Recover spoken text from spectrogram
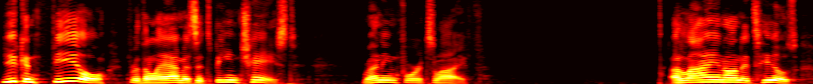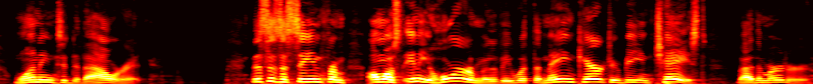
You can feel for the lamb as it's being chased, running for its life. A lion on its heels, wanting to devour it. This is a scene from almost any horror movie with the main character being chased by the murderer.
